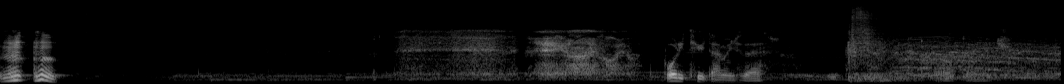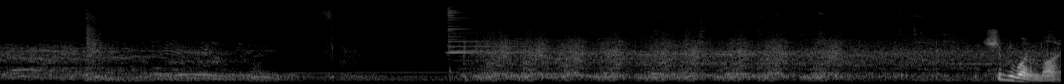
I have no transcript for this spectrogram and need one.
Forty-two damage there. Should be one of mine.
